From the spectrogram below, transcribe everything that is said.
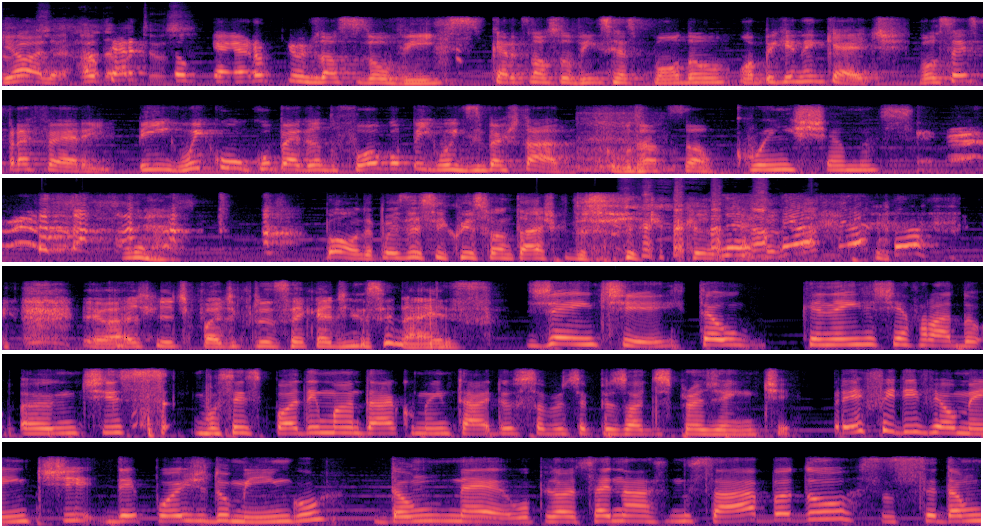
E olha, eu quero, eu quero que os nossos ouvintes, quero que os nossos ouvintes respondam uma pequena enquete. Vocês preferem pinguim com o cu pegando fogo ou pinguim desembestado? Como tradução. Queen chamas. Bom, depois desse quiz fantástico do eu acho que a gente pode ir pros recadinhos finais. Gente, então, que nem já tinha falado antes, vocês podem mandar comentários sobre os episódios pra gente. Preferivelmente depois de domingo. Então, né, o episódio sai na- no sábado. Você dá um,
